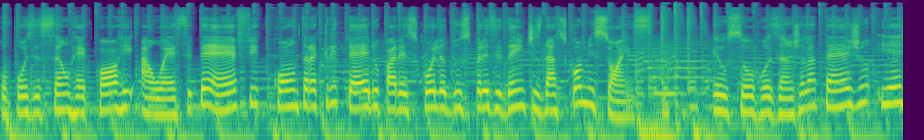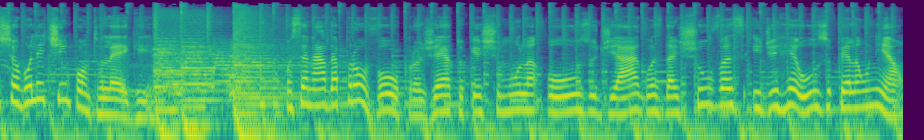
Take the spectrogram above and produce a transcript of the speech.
Oposição recorre ao STF contra critério para escolha dos presidentes das comissões. Eu sou Rosângela Tejo e este é o Boletim.leg. O Senado aprovou o projeto que estimula o uso de águas das chuvas e de reuso pela União.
